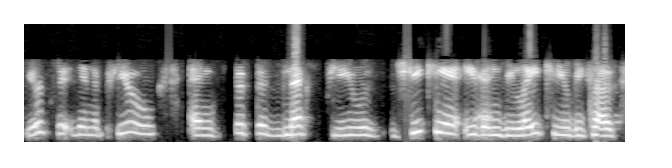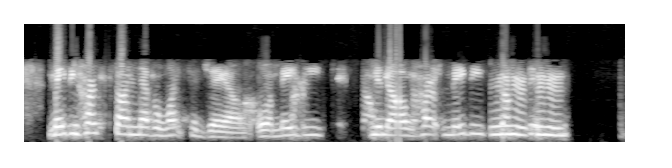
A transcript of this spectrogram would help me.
you're sitting in the pew, and sister next to you, she can't even relate to you because maybe her son never went to jail, or maybe, you know, her maybe mm-hmm, something mm-hmm.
